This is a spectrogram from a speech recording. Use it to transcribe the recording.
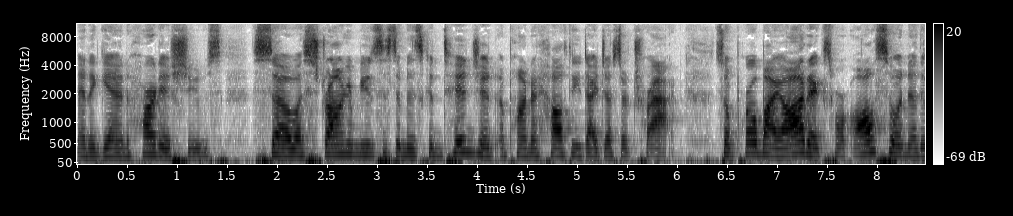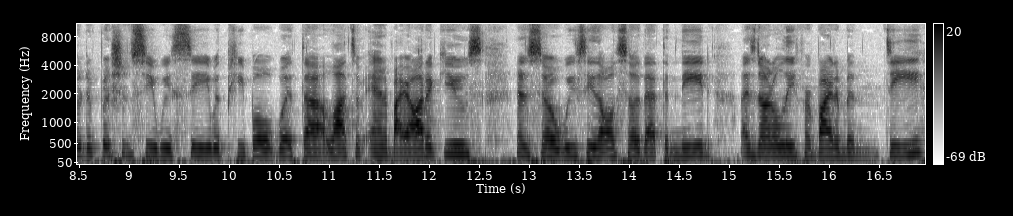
and again, heart issues. So, a strong immune system is contingent upon a healthy digestive tract. So, probiotics are also another deficiency we see with people with uh, lots of antibiotic use. And so, we see also that the need is not only for vitamin D,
